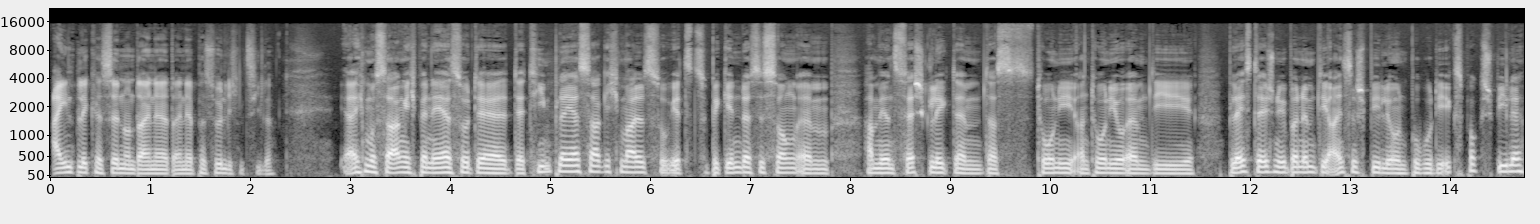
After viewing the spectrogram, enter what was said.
Einblicke sind und deine, deine persönlichen Ziele. Ja, ich muss sagen, ich bin eher so der, der Teamplayer, sage ich mal. So jetzt zu Beginn der Saison ähm, haben wir uns festgelegt, ähm, dass Toni Antonio ähm, die Playstation übernimmt, die Einzelspiele und Bubu die Xbox-Spiele.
